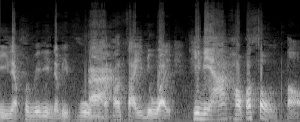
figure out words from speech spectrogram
ดีและคนไม่ดีนะพี่ภูมิอ่าก็เข้าใจด้วย ทีเนี้ยเขาก็ส่งต่อ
